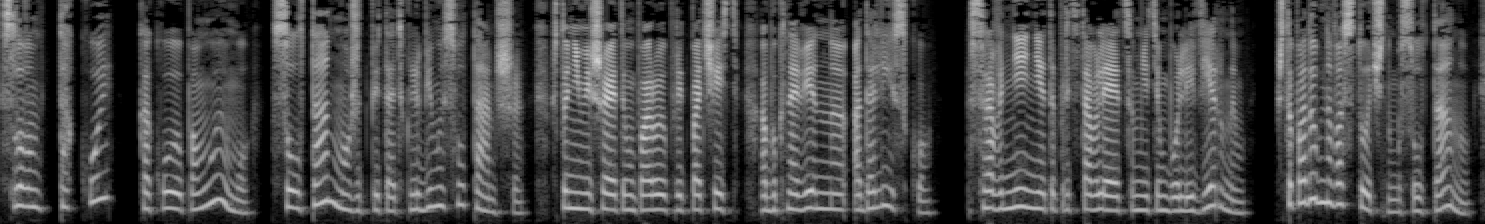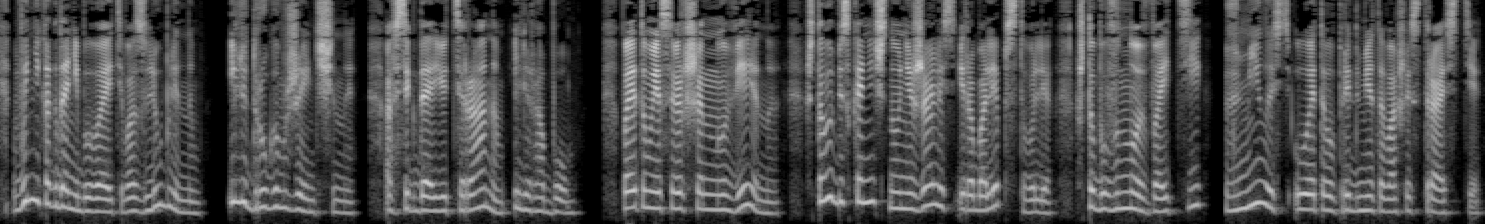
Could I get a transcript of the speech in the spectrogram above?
Словом, такой, какую, по-моему, султан может питать к любимой султанше, что не мешает ему порой предпочесть обыкновенную одолиску. Сравнение это представляется мне тем более верным, что, подобно восточному султану, вы никогда не бываете возлюбленным или другом женщины, а всегда ее тираном или рабом. Поэтому я совершенно уверена, что вы бесконечно унижались и раболепствовали, чтобы вновь войти в милость у этого предмета вашей страсти,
